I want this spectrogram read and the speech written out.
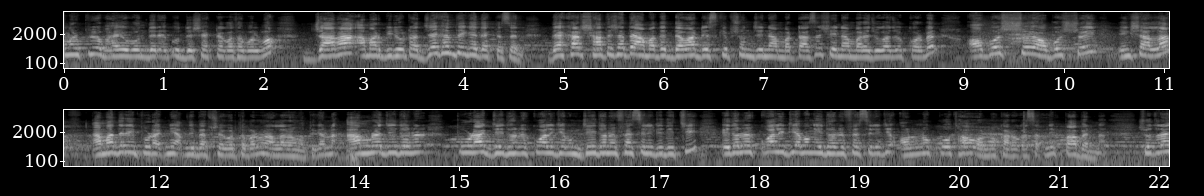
আমার প্রিয় ভাই বোনদের উদ্দেশ্যে একটা কথা বলব। যারা আমার ভিডিওটা যেখান থেকে দেখতেছেন, দেখার সাথে সাথে আমাদের দেওয়া ডিসক্রিপশন যে নাম্বারটা আছে, সেই নাম্বারে যোগাযোগ করবেন। অবশ্যই অবশ্যই, ইনশাআল্লাহ আমাদের এই প্রোডাক্ট নিয়ে আপনি ব্যবসা করতে পারবেন আল্লাহর রহমতে। কারণ আমরা যে ধরনের প্রোডাক্ট যে ধরনের কোয়ালিটি এবং যেই ধরনের ফ্যাসিলিটি দিচ্ছি, এই ধরনের কোয়ালিটি এবং এই ধরনের ফ্যাসিলিটি অন্য কোথাও, অন্য কারও কাছে আপনি পাবেন না। সুতরাং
